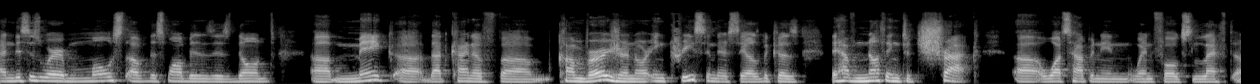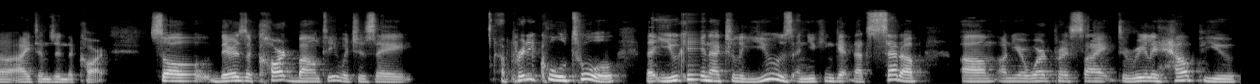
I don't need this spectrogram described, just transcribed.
and this is where most of the small businesses don't uh, make uh, that kind of um, conversion or increase in their sales because they have nothing to track uh, what's happening when folks left uh, items in the cart. So there's a CartBounty, which is a a pretty cool tool that you can actually use and you can get that set up um, on your WordPress site to really help you.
